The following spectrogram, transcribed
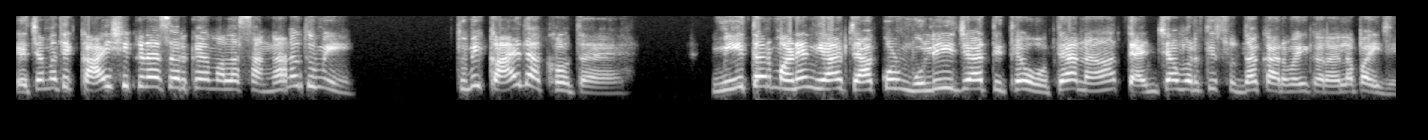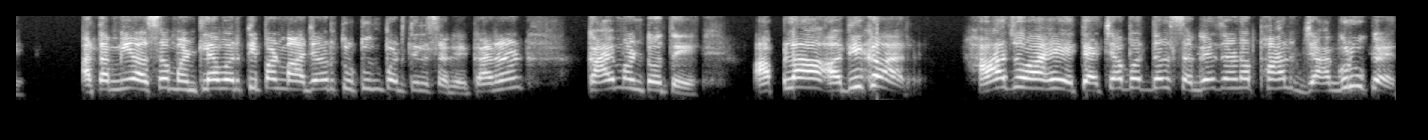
याच्यामध्ये काय शिकण्यासारखं आहे मला सांगा ना तुम्ही. तुम्ही काय दाखवताय? मी तर म्हणेन या ज्या कोण मुली ज्या तिथे होत्या ना त्यांच्यावरती सुद्धा कारवाई करायला पाहिजे. आता मी असं म्हटल्यावरती पण माझ्यावर तुटून पडतील सगळे. कारण काय म्हणतो ते आपला अधिकार हा जो आहे त्याच्याबद्दल सगळेजण फार जागरूक आहेत.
